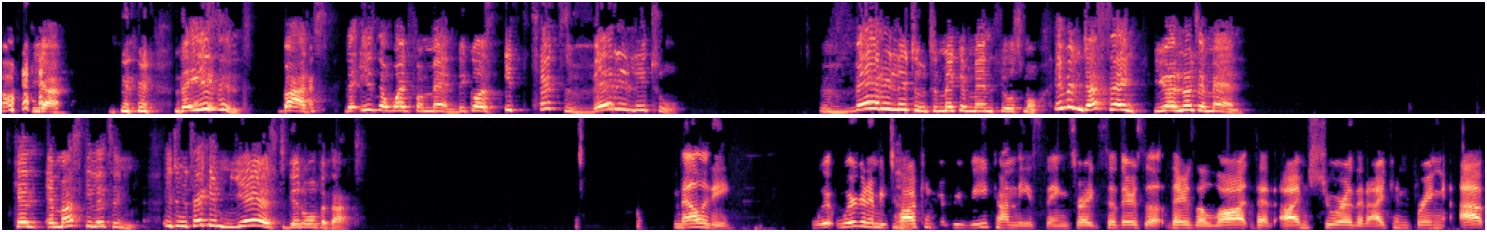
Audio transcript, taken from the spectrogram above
No. yeah, there isn't. But there is a word for men because it takes very little very little to make a man feel small. Even just saying you are not a man can emasculate him. It will take him years to get over that. Melody, we're, we're going to be talking yeah. every week on these things, right? So there's a there's a lot that I'm sure that I can bring up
